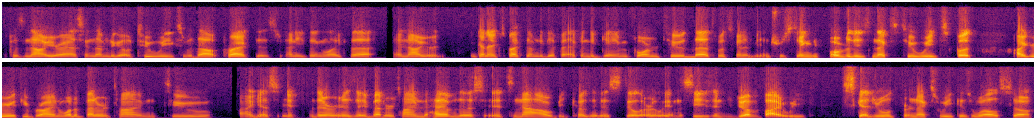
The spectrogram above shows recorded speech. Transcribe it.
Because now you're asking them to go two weeks without practice, anything like that, and now you're going to expect them to get back into game form too. That's what's going to be interesting over these next two weeks. But I agree with you, Brian. What a better time to I guess if there is a better time to have this, it's now because it is still early in the season. You do have a bye week scheduled for next week as well. So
